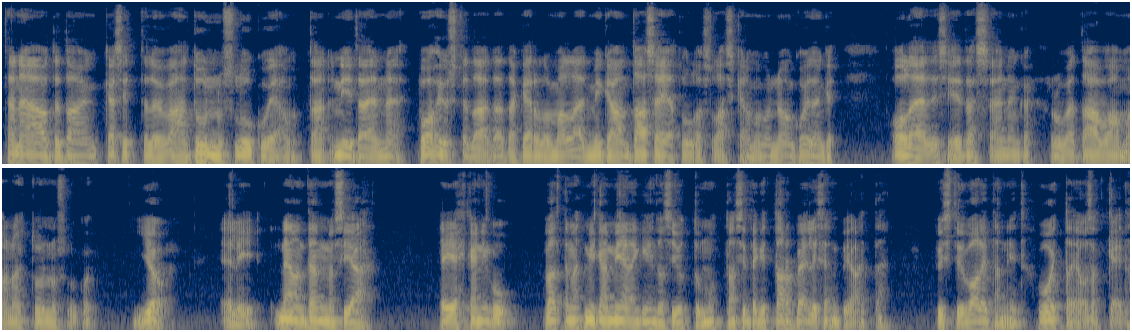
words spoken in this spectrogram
Tänään otetaan käsittelyyn vähän tunnuslukuja, mutta niitä ennen pohjustetaan tätä kertomalla, että mikä on tase ja tuloslaskelma, kun ne on kuitenkin oleellisia tässä ennen kuin ruvetaan avaamaan noita tunnuslukuja. Joo, eli ne on tämmöisiä, ei ehkä niinku välttämättä mikään mielenkiintoisia juttu, mutta sitäkin tarpeellisempia, että pystyy valita niitä voittajaosakkeita.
